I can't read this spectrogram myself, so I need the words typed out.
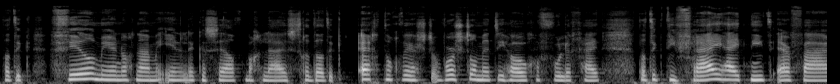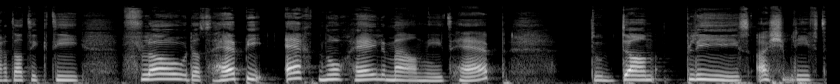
Dat ik veel meer nog naar mijn innerlijke zelf mag luisteren. Dat ik echt nog worstel met die hooggevoeligheid. Dat ik die vrijheid niet ervaar. Dat ik die flow, dat happy echt nog helemaal niet heb. Doe dan, please, alsjeblieft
